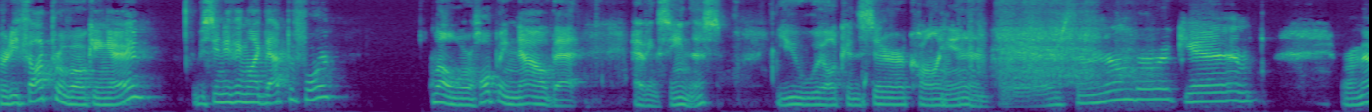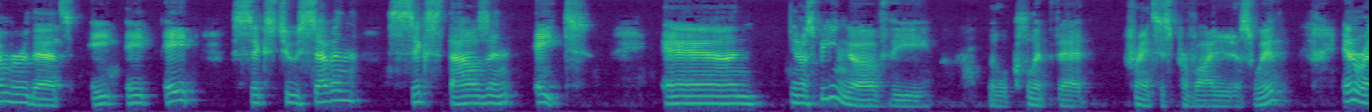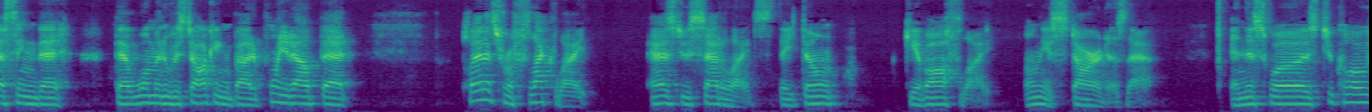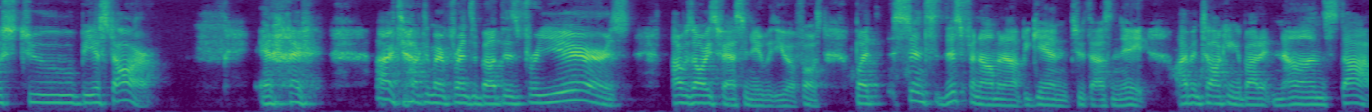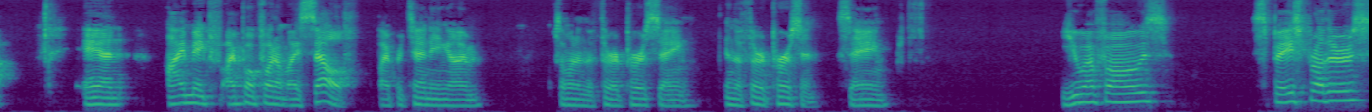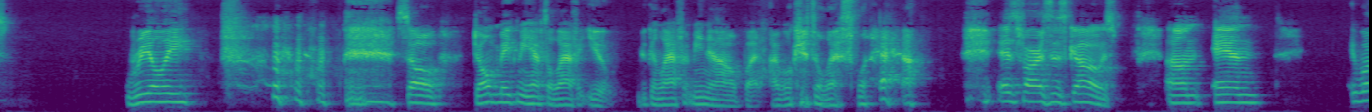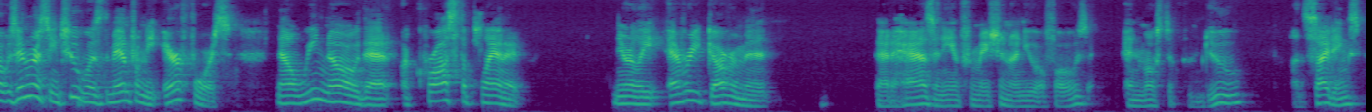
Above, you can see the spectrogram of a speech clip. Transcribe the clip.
Pretty thought provoking, eh? Have you seen anything like that before? Well, we're hoping now that, having seen this, you will consider calling in. There's the number again. Remember, that's 888 627 6008. And, you know, speaking of the little clip that Frances provided us with, interesting that that woman who was talking about it pointed out that planets reflect light, as do satellites. They don't give off light. Only a star does that. And this was too close to be a star. And I've, I've talked to my friends about this for years. I was always fascinated with UFOs. But since this phenomenon began in 2008, I've been talking about it nonstop. And I make I poke fun at myself by pretending I'm someone in the third person saying in the third person saying UFOs, Space Brothers, really? so don't make me have to laugh at you. You can laugh at me now, but I will get the last laugh as far as this goes. Um, and what was interesting too was the man from the Air Force. Now we know that across the planet, nearly every government that has any information on UFOs, and most of them do on sightings,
